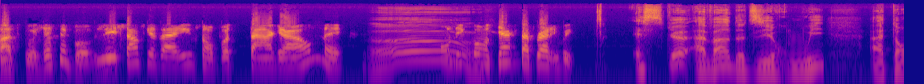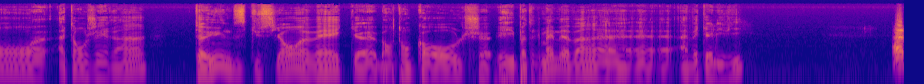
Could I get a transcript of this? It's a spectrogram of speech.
en tout cas, je sais pas. Les chances que ça arrive sont pas tant grandes, mais on est conscient que ça peut arriver. Est-ce que avant de dire oui à ton, euh, à ton gérant, tu as eu une discussion avec euh, bon, ton coach euh, et peut-être même avant euh, avec Olivier? Euh,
